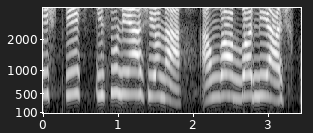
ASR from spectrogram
মিষ্টি কিছু নিয়ে আসিও না, আঙ্গ আব্বা নিয়ে আসব।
